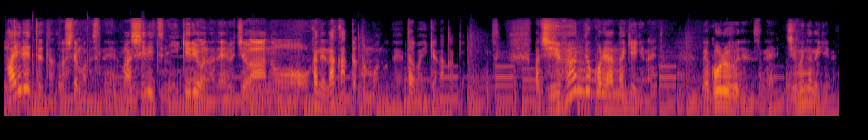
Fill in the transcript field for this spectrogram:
入れてたとしてもですね、まあ、私立に行けるようなね、うちは、あの、お金なかったと思うので、多分行けなかったと思うんですけど、まあ、自分でこれやんなきゃいけないと。でゴルフでですね、自分でやんなきゃいけな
